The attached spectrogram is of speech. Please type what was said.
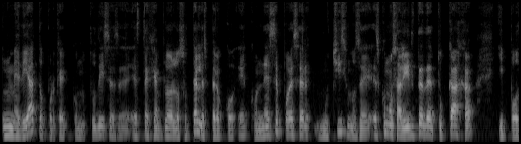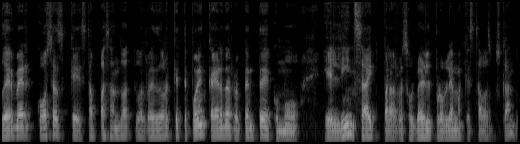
inmediato, porque como tú dices, e, este ejemplo de los hoteles, pero eh, con, ese puede ser muchísimo. es como salirte de tu caja y poder ver cosas que están pasando a tu alrededor que te pueden caer de repente como el insight para resolver el problema que estabas buscando.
